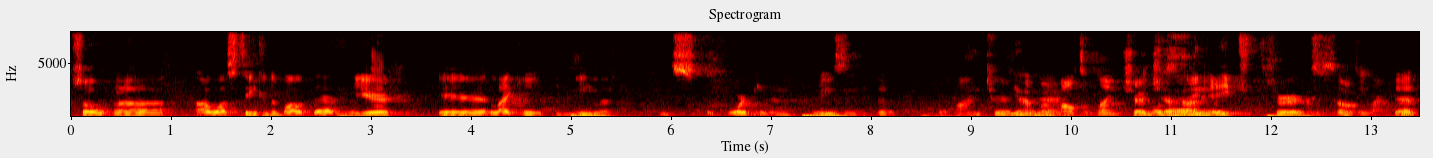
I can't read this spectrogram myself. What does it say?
So uh, I was thinking about that here, uh, like in, in England, it's working and increasing the divine church. Yeah, we're multiplying churches. Multiplying eh? eight church, something like that,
